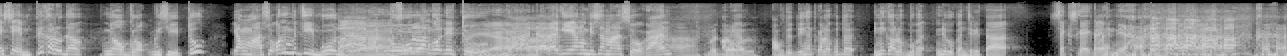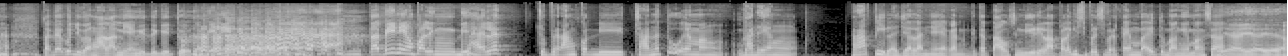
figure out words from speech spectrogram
SMP kalau udah nyogrok di situ yang masuk kan bejibun Iya. penuh. full angkot itu Iya. nggak ada lagi yang bisa masuk kan Ah, betul. Makanya waktu itu ingat kalau aku tuh ini kalau bukan ini bukan cerita seks kayak kalian ya. Tapi aku juga ngalami yang gitu-gitu. Tapi ini tapi ini yang paling di highlight supir angkot di sana tuh emang nggak ada yang rapi lah jalannya ya kan? Kita tahu sendiri lah apalagi supir-supir tembak itu bang yang bangsa. Iya iya iya.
